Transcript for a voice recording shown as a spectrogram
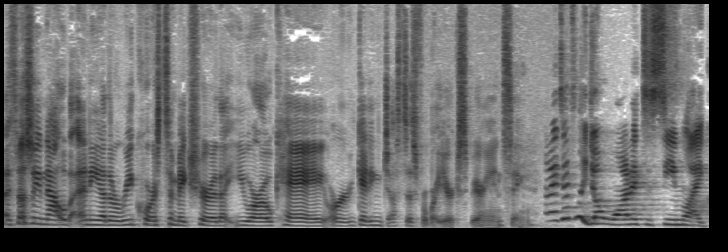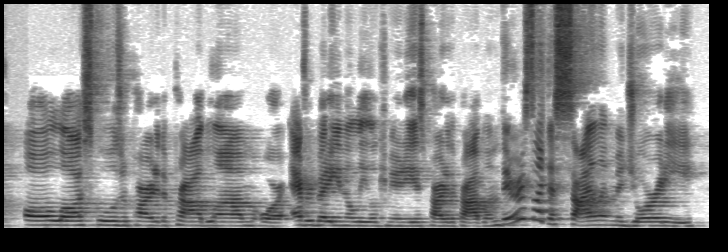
especially now with any other recourse to make sure that you are okay or getting justice for what you're experiencing. And I definitely don't want it to seem like all law schools are part of the problem or everybody in the legal community is part of the problem. There is like a silent majority,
